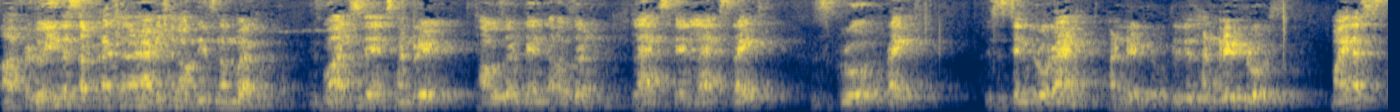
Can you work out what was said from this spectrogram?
After doing the subtraction and addition of this number, is ones, tens, hundred, thousand, ten thousand, lakhs, ten lakhs, right? Crore, right? This is 10 crore and 100 crore. This is 100 crores minus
